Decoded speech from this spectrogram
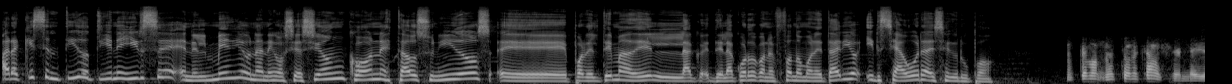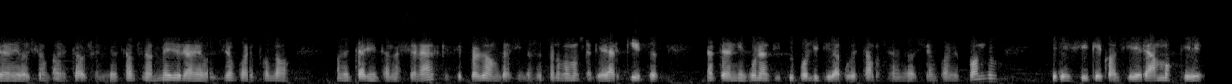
Ahora, ¿qué sentido tiene irse en el medio de una negociación con Estados Unidos eh, por el tema del, del acuerdo con el Fondo Monetario, irse ahora de ese grupo? No estamos, no estamos en el medio de una negociación con Estados Unidos, estamos en el medio de una negociación con el Fondo Monetario Internacional que se prolonga. Si nosotros nos vamos a quedar quietos, no tener ninguna actitud política porque estamos en negociación con el Fondo, quiere decir que consideramos que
